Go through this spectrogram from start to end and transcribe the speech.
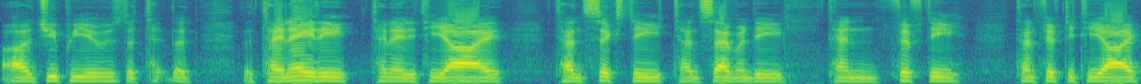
uh, GPUs, the, the, the 1080, 1080 Ti, 1060, 1070, 1050, 1050 Ti.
